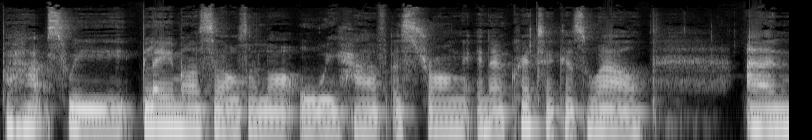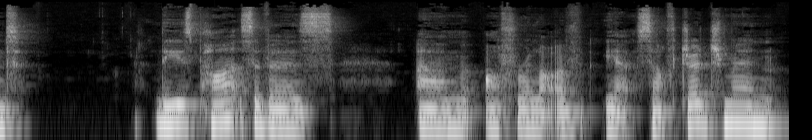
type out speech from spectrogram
Perhaps we blame ourselves a lot, or we have a strong inner critic as well. And these parts of us um, offer a lot of yeah self judgment.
